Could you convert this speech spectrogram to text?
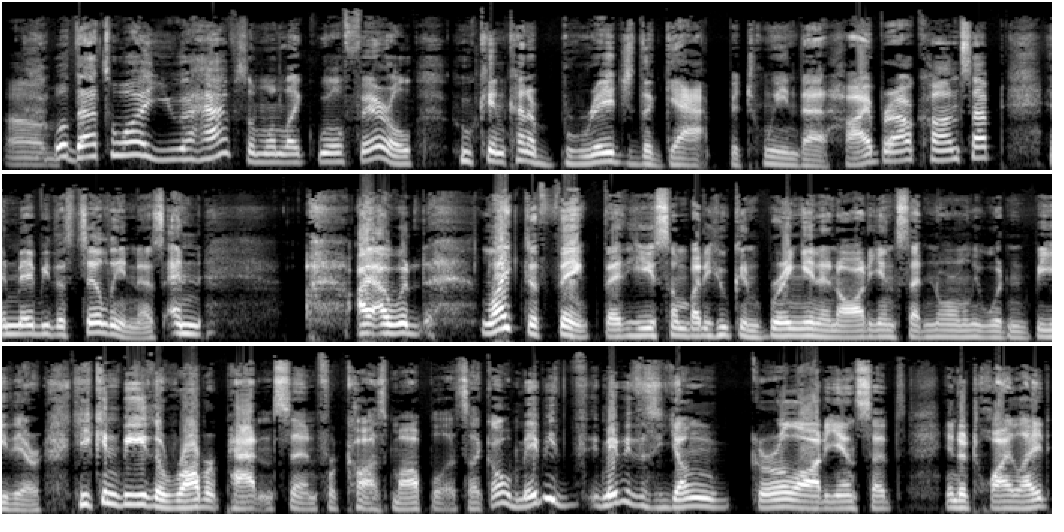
Um, well, that's why you have someone like Will Ferrell who can kind of bridge the gap between that highbrow concept and maybe the silliness. And I, I, would like to think that he's somebody who can bring in an audience that normally wouldn't be there. He can be the Robert Pattinson for Cosmopolis. Like, oh, maybe maybe this young girl audience that's into Twilight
